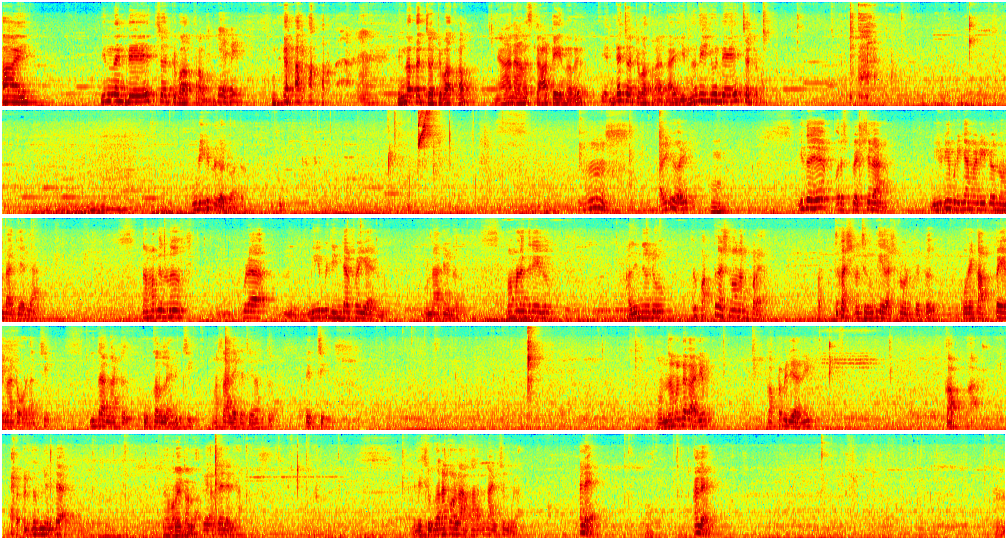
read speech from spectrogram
Hi. ഇന്നെന്റെ ചുറ്റുപാത്രം. ഇന്നത്തെ ചുറ്റുപാത്രം ഞാനാണ് സ്റ്റാർട്ട് ചെയ്യുന്നത്. എന്റെ ചുറ്റുപാത്രമല്ല ഇന്ന് ദിജുവിന്റെ ചുറ്റുപാത്രം. കുടിക്കുന്ന ചുറ്റുപാത്രം. ഉം. കഴിക്ക് കഴിക്ക്. ഉം. ഇത് ഒരു സ്പെഷ്യലാണ് വീഡിയോ പിടിക്കാൻ വേണ്ടിയിട്ടൊന്നും ഉണ്ടാക്കിയല്ല. നമുക്കിന്ന് ഇവിടെ ബീഫ് ജിഞ്ചർ ഫ്രൈ ആയിരുന്നു ഉണ്ടാക്കേണ്ടത്. എന്തിനു ചെയ്തു? അതിനൊരു ഒരു പത്ത് കഷ്ണം എന്നൊക്കെ പറയാം. പത്ത് കഷ്ണം ചെറിയ കഷ്ണം എടുത്തിട്ട് കുറേ കപ്പ അങ്ങോട്ട് ഉടച്ച് ഇതങ്ങോട്ട് കുക്കറിലടിച്ച് മസാലയൊക്കെ ചേർത്ത് വെച്ച്. ഒന്നാമത്തെ കാര്യം കപ്പ ബിരിയാണി. കപ്പ. ഇതൊന്നും എന്റെ ഫേവറേറ്റ് അല്ല. അവരല്ല പിന്നെ ഷുഗറൊക്കെ ഉള്ള ആൾക്കാർക്ക് കഴിച്ചും കൂടാ. അല്ലേ. അല്ലേ?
